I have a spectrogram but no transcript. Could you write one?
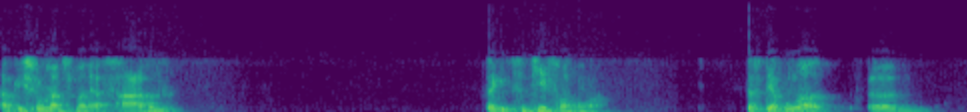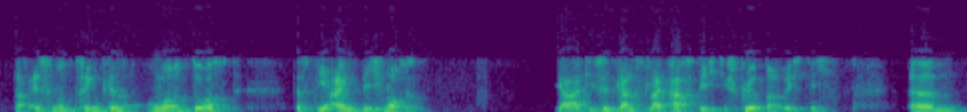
habe ich schon manchmal erfahren, da gibt es einen tieferen Hunger. Dass der Hunger ähm, nach Essen und Trinken, Hunger und Durst, dass die eigentlich noch ja, die sind ganz leibhaftig, die spürt man richtig. Ähm,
